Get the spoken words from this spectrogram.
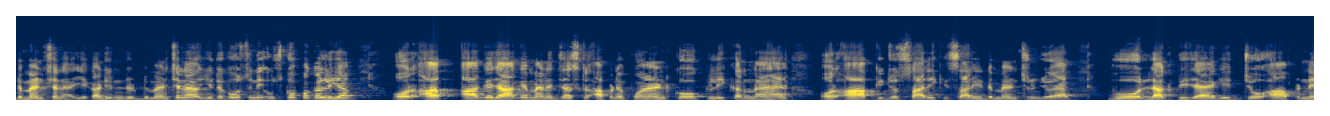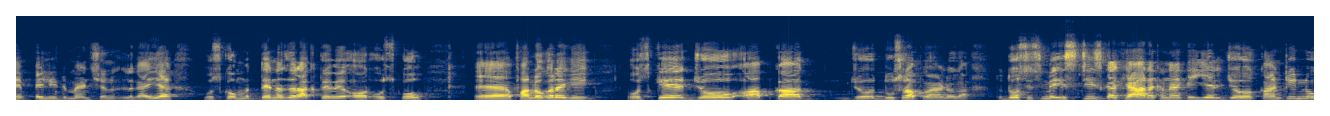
डिमेंशन है। ये कंटिन्यू डिमेंशन है। ये देखो, उसने उसको पकड़ लिया। और अब आगे जाके मैंने जस्ट अपने पॉइंट को क्लिक करना है और आपकी जो सारी की सारी डिमेंशन जो है, वो लगती जाएगी जो आपने पहली डिमेंशन लगाई है। उसको मद्देनजर रखते हुए और उसको फॉलो करेगी। उसके जो आपका जो दूसरा पॉइंट होगा। तो दोस्त, इसमें इस चीज़ का ख्याल रखना है कि ये जो कंटिन्यू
